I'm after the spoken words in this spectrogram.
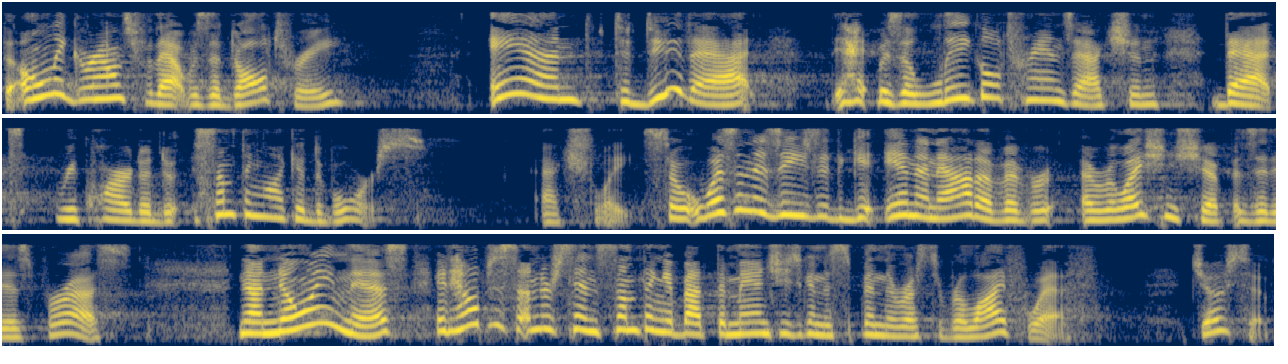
the only grounds for that was adultery. And to do that, it was a legal transaction that required a, something like a divorce, actually. So it wasn't as easy to get in and out of a, a relationship as it is for us. Now, knowing this, it helps us understand something about the man she's going to spend the rest of her life with Joseph.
